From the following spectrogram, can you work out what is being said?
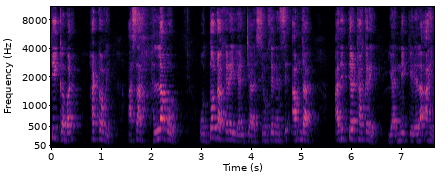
ती कबर हटवावी असा हल्लाबोल उद्धव ठाकरे यांच्या शिवसेनेचे आमदार आदित्य ठाकरे यांनी केलेला आहे.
